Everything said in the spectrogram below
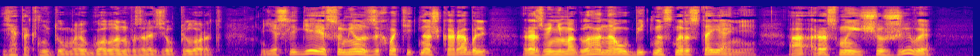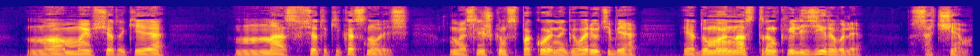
«Я так не думаю», — Голан возразил Пилорет. «Если Гея сумела захватить наш корабль, Разве не могла она убить нас на расстоянии? А раз мы еще живы... Но мы все-таки... Нас все-таки коснулись. Мы слишком спокойны, говорю тебе. Я думаю, нас транквилизировали. Зачем?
